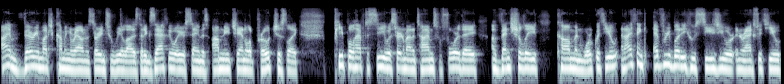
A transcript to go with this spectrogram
I am very much coming around and starting to realize that exactly what you're saying. This omni-channel approach is like people have to see you a certain amount of times before they eventually come and work with you. And I think everybody who sees you or interacts with you,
